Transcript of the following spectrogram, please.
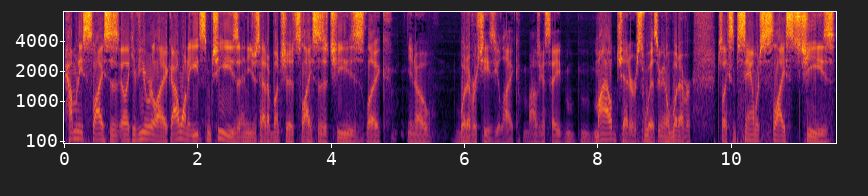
how many slices. Like if you were like, I want to eat some cheese, and you just had a bunch of slices of cheese, like you know whatever cheese you like. I was gonna say mild cheddar, Swiss, you know whatever. Just like some sandwich sliced cheese.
